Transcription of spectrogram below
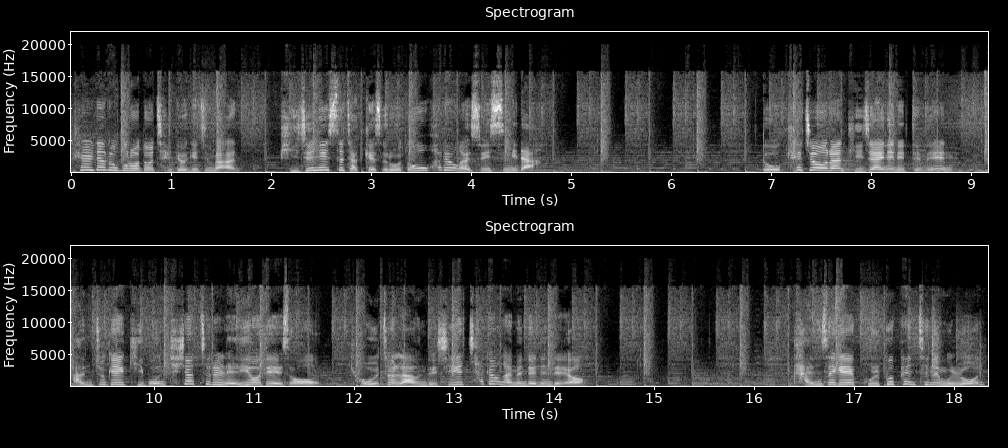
필드 룩으로도 제격이지만 비즈니스 자켓으로도 활용할 수 있습니다. 또 캐주얼한 디자인의 니트는 안쪽에 기본 티셔츠를 레이어드해서 겨울철 나온 듯이 착용하면 되는데요. 단색의 골프 팬츠는 물론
